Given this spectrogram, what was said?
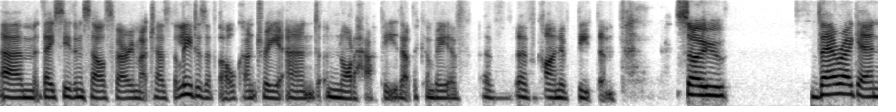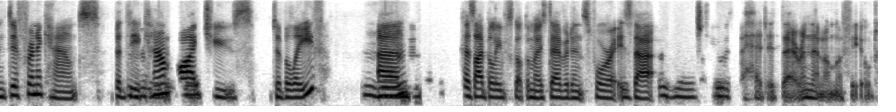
Um, they see themselves very much as the leaders of the whole country and not happy that the Cymry have, have, have kind of beat them. So there are again different accounts, but the Mhm. account I choose to believe, Mhm. um, because I believe it's got the most evidence for it, is that Mhm. she was beheaded there and then on the field.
